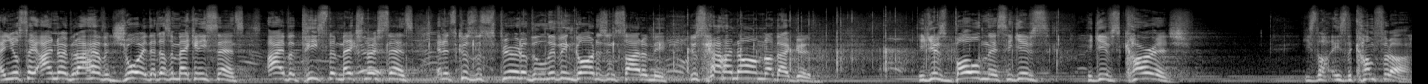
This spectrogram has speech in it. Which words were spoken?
And you'll say, I know, but I have a joy that doesn't make any sense. I have a peace that makes no sense. And it's because the Spirit of the living God is inside of me. You'll say, I know I'm not that good. He gives boldness, he gives, he gives courage. He's the, he's the comforter.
